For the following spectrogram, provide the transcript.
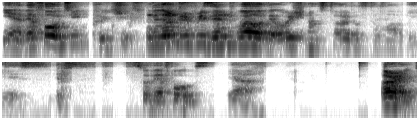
Yeah, they're faulty. Preach it. And they don't represent well the original story of the world. Yes, yes. So they're false. Yeah. All right.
